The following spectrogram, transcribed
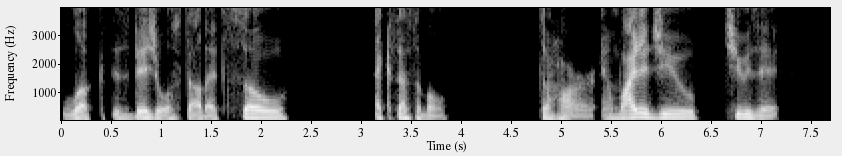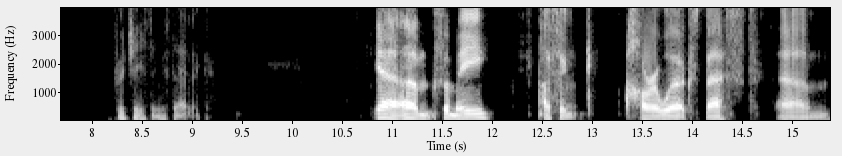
look, this visual style that's so accessible to horror? And why did you choose it for Chasing Static? Yeah, um, for me, I think horror works best. Um,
